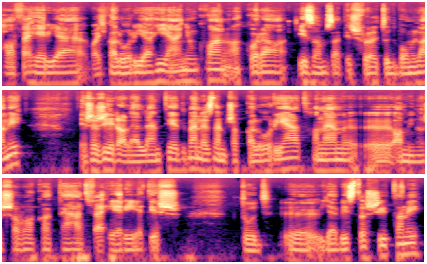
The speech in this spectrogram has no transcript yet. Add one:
ha fehérje vagy kalória hiányunk van, akkor a izomzat is föl tud bomlani, és a zsírral ellentétben ez nem csak kalóriát, hanem aminosavakat, tehát fehérjét is tud ugye biztosítani,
